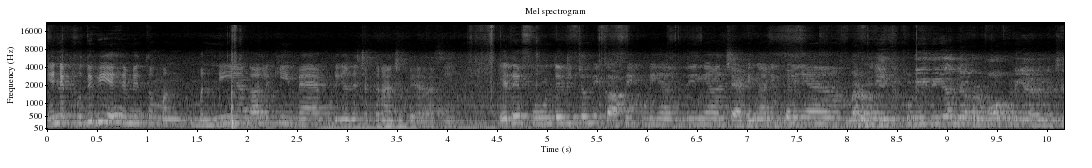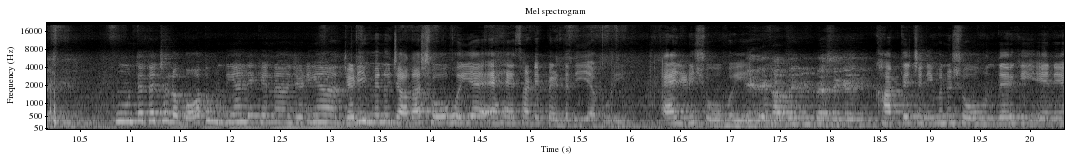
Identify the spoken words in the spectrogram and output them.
ਇਹਨੇ ਖੁਦ ਵੀ ਇਹ ਮੇਰੇ ਤੋਂ ਮੰਨ- ਆ ਗੱਲ ਕਿ ਮੈਂ ਕੁੜੀਆਂ ਦੇ ਚੱਕਰਾਂ 'ਚ ਪਿਆ ਸੀ। ਇਹਦੇ ਫੋਨ ਦੇ ਵਿੱਚੋਂ ਵੀ ਕਾਫੀ ਕੁੜੀਆਂ ਦੀਆਂ ਚੈਟਿੰਗਾਂ ਨਿਕਲੀਆਂ। ਮੈਡਮ ਇੱਕ ਕੁੜੀ ਦੀ ਆ ਜਾਂ ਫਿਰ ਬਹੁਤ ਕੁੜੀਆਂ ਇਹਦੇ ਵਿੱਚ ਹੈਗੀਆਂ? ਫੋਨ ਤੇ ਤਾਂ ਚਲੋ ਬਹੁਤ ਹੁੰਦੀਆਂ ਲੇਕਿਨ ਜਿਹੜੀਆਂ ਜਿਹੜੀ ਮੈਨੂੰ ਜ਼ਿਆਦਾ ਸ਼ੋਅ ਹੋਈ ਹੈ ਇਹ ਸਾਡੇ ਪਿੰਡ ਦੀ ਆ ਕੁੜੀ। ਇਹ ਜਿਹੜੀ ਸ਼ੋਅ ਹੋਈ ਇਹਦੇ ਹੈ ਖਾਤੇ 'ਚ ਵੀ ਪੈਸੇ ਗਏ ਜੀ? ਖਾਤੇ 'ਚ ਨਹੀਂ ਮੈਨੂੰ ਸ਼ੋਅ ਹੁੰਦੇ ਕਿ ਇਹਨੇ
